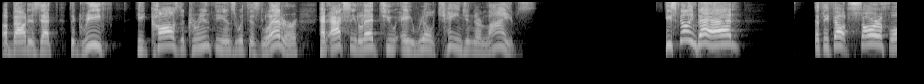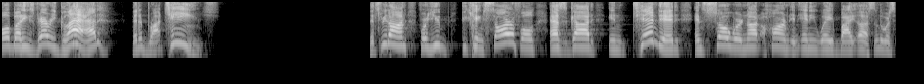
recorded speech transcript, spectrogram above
about is that the grief he caused the Corinthians with his letter had actually led to a real change in their lives. He's feeling bad that they felt sorrowful, but he's very glad that it brought change. Let's read on. For you became sorrowful as God intended, and so were not harmed in any way by us. In other words,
